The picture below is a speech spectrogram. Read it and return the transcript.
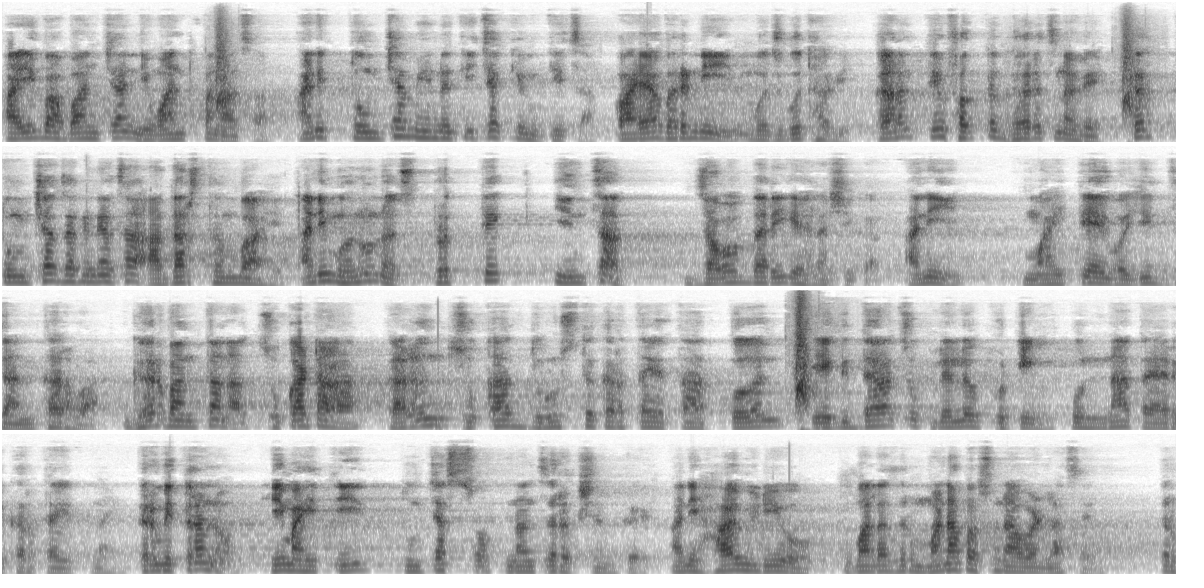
आई बाबांच्या निवांतपणाचा आणि तुमच्या मेहनतीच्या किमतीचा पायाभरणी मजबूत हवी. कारण ते फक्त घरच नव्हे तर तुमच्या जगण्याचा आधारस्तंभ आहे. आणि म्हणूनच प्रत्येक इंचात जबाबदारी घ्यायला शिका. आणि माहितीऐवजी जाणकार व्हा. घर बांधताना चुका टाळा कारण चुका दुरुस्त करता येतात पण एकदा चुकलेलं फुटिंग पुन्हा तयार करता येत नाही. तर मित्रांनो ही माहिती तुमच्या स्वप्नांचं रक्षण करेल. आणि हा व्हिडिओ तुम्हाला जर मनापासून आवडला असेल तर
